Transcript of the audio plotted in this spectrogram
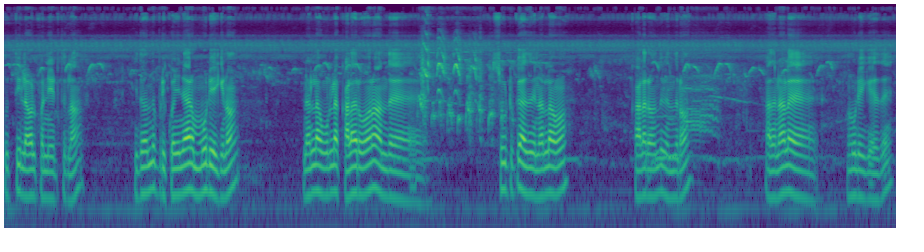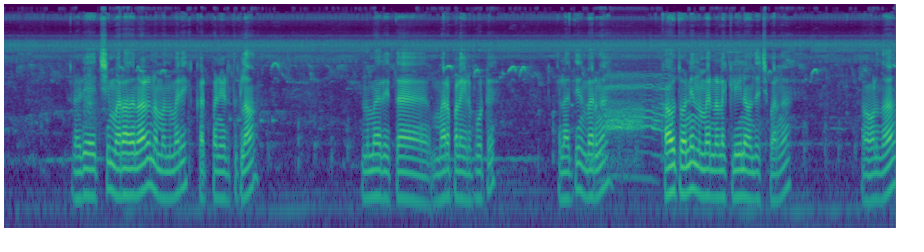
குத்தி லெவல் பண்ணி எடுத்துக்கலாம். இதை வந்து இப்படி கொஞ்ச நேரம் மூடி வைக்கணும். நல்லா உள்ள கலர் வரும். அந்த சூட்டுக்கு அது நல்லாவும் கலர் வந்து வெந்துடும் அதனால் மூடி வைக்கிறது. ரெடி ஆகிடுச்சு மறாத நம்ம அந்த மாதிரி கட் பண்ணி எடுத்துக்கலாம். இந்த மாதிரி த மரப்பலகையில் போட்டு எல்லாத்தையும் பாருங்கள் கவுத்தோடனே இந்த மாதிரி நல்லா க்ளீனாக வந்துச்சு பாருங்கள் அவ்வளோதான்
